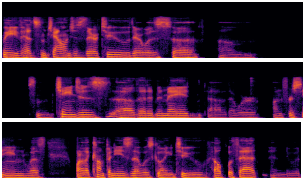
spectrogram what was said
we've had some challenges there too. There was uh, um, some changes uh, that had been made uh, that were unforeseen with one of the companies that was going to help with that and do it,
